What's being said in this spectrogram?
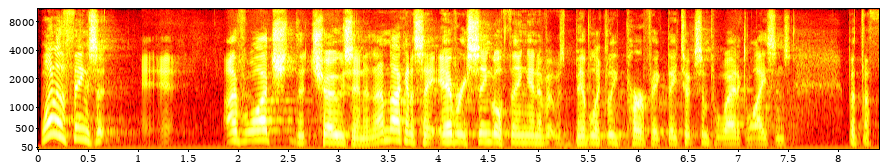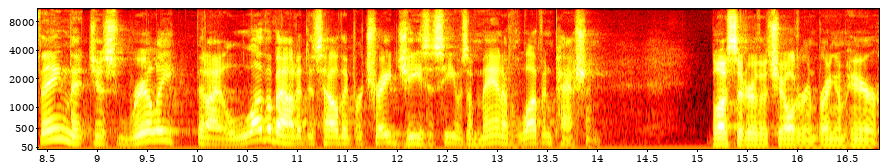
One of the things that eh, eh, I've watched The Chosen, and I'm not going to say every single thing in it was biblically perfect. They took some poetic license. But the thing that just really, that I love about it is how they portrayed Jesus. He was a man of love and passion. Blessed are the children, bring them here.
